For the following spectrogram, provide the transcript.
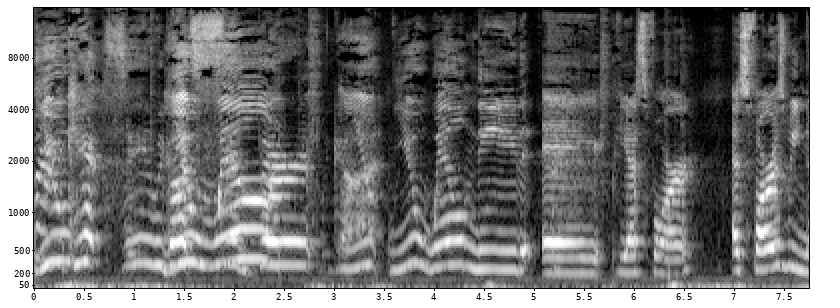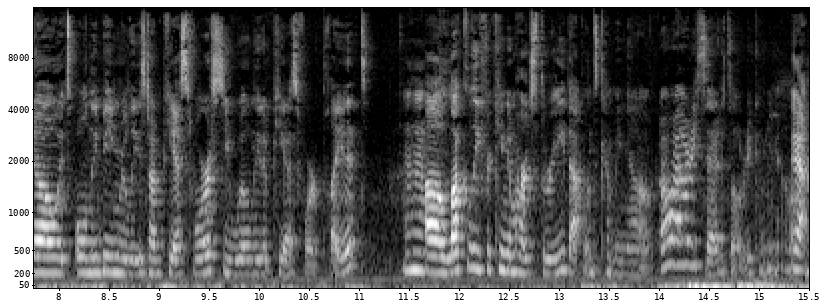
you can't see. We you will you you will need a PS4. As far as we know, it's only being released on PS4, so you will need a PS4 to play it. Mhm. Uh, luckily for Kingdom Hearts 3, that one's coming out. Oh, I already said it's already coming out. Yeah,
